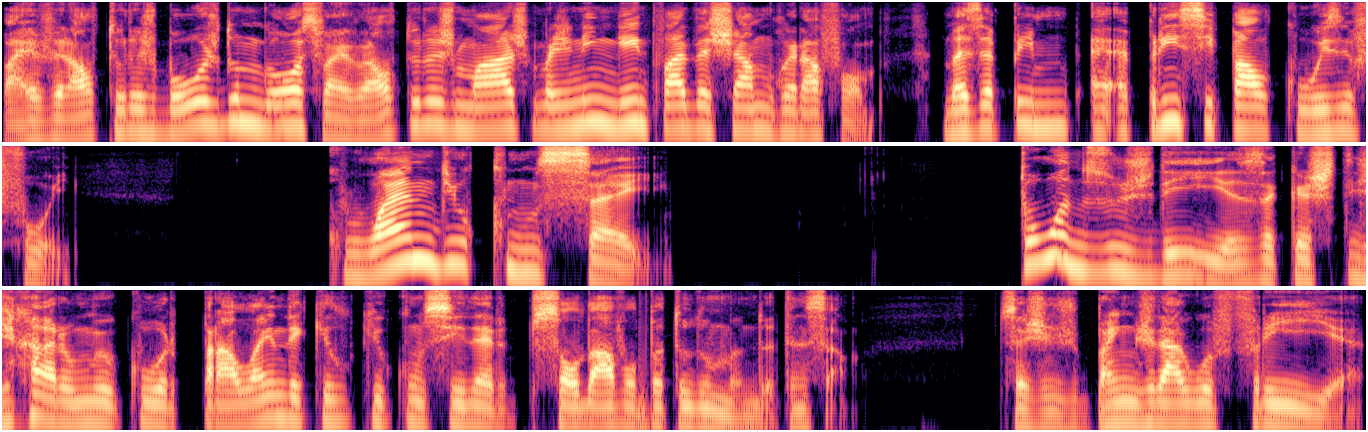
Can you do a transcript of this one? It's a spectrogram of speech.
vai haver alturas boas do negócio, vai haver alturas más, mas ninguém te vai deixar morrer à fome. Mas a, a principal coisa foi quando eu comecei todos os dias a castigar o meu corpo para além daquilo que eu considero saudável para todo mundo, atenção. Ou seja, os banhos de água fria,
